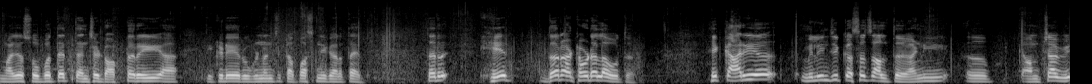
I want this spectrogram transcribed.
माझ्यासोबत आहेत. त्यांचे डॉक्टरही इकडे रुग्णांची तपासणी करतायत. तर हे दर आठवड्याला होतं. हे कार्य मिलिंदजी कसं चालतं? आणि आमच्या वि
